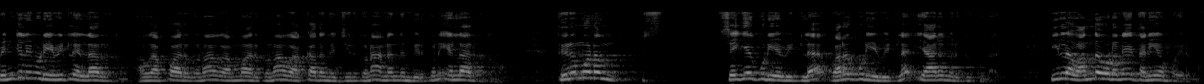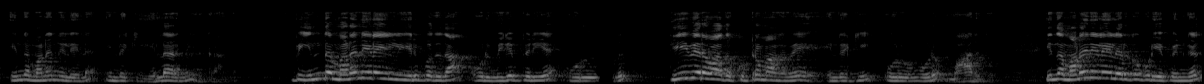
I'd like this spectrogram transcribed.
பெண்களினுடைய வீட்டில் எல்லோரும் இருக்கணும். அவங்க அப்பா இருக்கணும் அவங்க அம்மா இருக்கணும் அவங்க அக்கா தங்கச்சி இருக்கணும் அண்ணன் தம்பி இருக்கணும் எல்லோரும் இருக்கணும். திருமணம் செய்யக்கூடிய வீட்டில் வரக்கூடிய வீட்டில் யாரும் இருக்கக்கூடாது. இல்லை வந்த உடனே தனியாக போயிடணும் இந்த மனநிலையில் இன்றைக்கு எல்லாருமே இருக்கிறாங்க. இப்போ இந்த மனநிலையில் இருப்பது தான் ஒரு மிகப்பெரிய ஒரு ஒரு தீவிரவாத குற்றமாகவே இன்றைக்கு ஒரு ஒரு மாறுது. இந்த மனநிலையில் இருக்கக்கூடிய பெண்கள்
